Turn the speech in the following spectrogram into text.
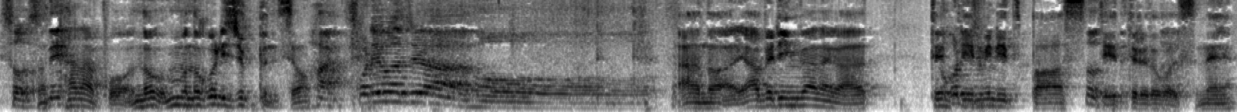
そうですね。タナポのもう残り10分ですよ。はい。これはじゃああのあのアベリングアナが20残り minutes pass って言ってるところですね。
